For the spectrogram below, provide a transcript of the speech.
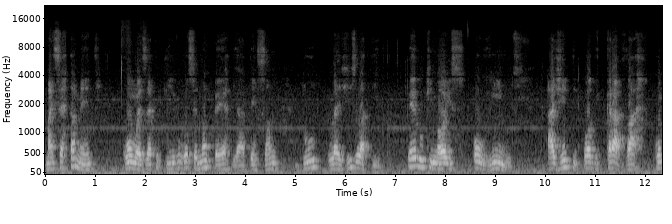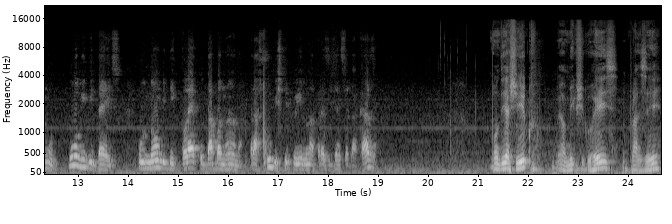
mas certamente como executivo, você não perde a atenção do legislativo. Pelo que nós ouvimos, a gente pode cravar como pule de 10 o nome de Cleto da Banana para substituí-lo na presidência da casa? Bom dia, Chico, meu amigo Chico Reis, um prazer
